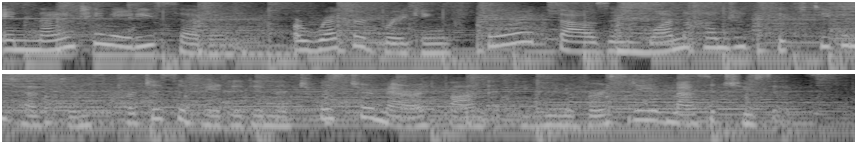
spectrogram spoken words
In 1987, a record breaking 4,160 contestants participated in the Twister Marathon at the University of Massachusetts.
